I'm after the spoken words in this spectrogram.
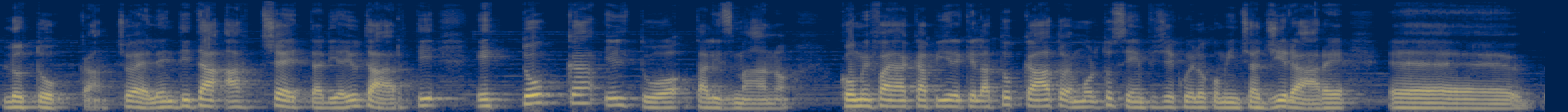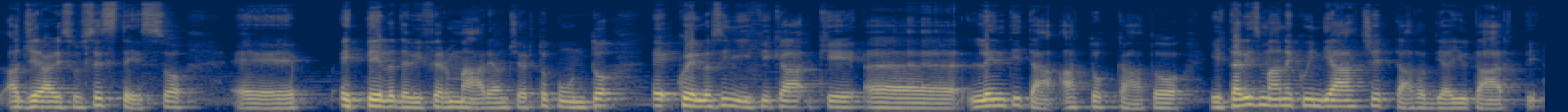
lo tocca, cioè l'entità accetta di aiutarti e tocca il tuo talismano. Come fai a capire che l'ha toccato? È molto semplice, quello comincia a girare, eh, a girare su se stesso, eh, e te lo devi fermare a un certo punto e quello significa che eh, l'entità ha toccato il talismano e quindi ha accettato di aiutarti.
